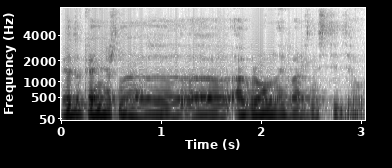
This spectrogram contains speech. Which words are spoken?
это, конечно, э, огромной важности дело.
